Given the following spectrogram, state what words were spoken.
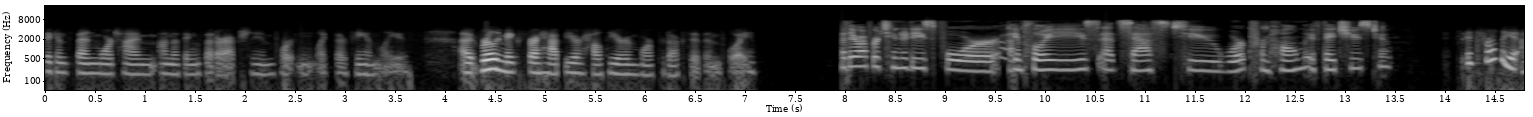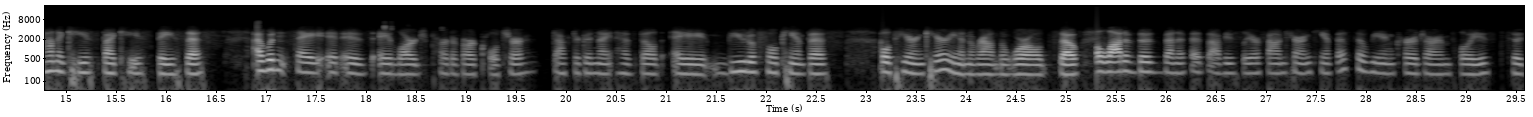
they can spend more time on the things that are actually important, like their families. Uh, it really makes for a happier, healthier, and more productive employee. Are there opportunities for employees at SAS to work from home if they choose to? It's really on a case by case basis. I wouldn't say it is a large part of our culture. Dr. Goodnight has built a beautiful campus both here in Cary and around the world. So a lot of those benefits obviously are found here on campus. So we encourage our employees to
